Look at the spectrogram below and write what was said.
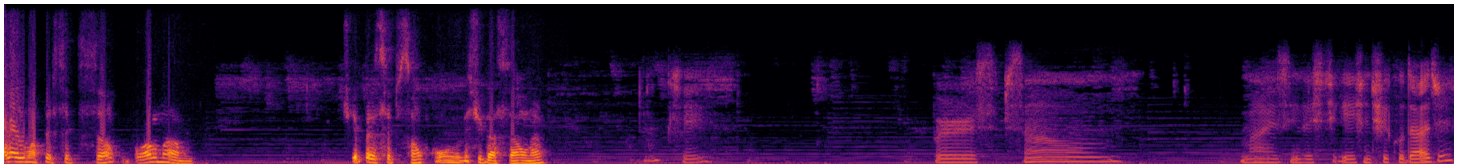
Rola uma percepção, rola uma. Acho que é percepção com investigação, né? Ok. Percepção. Mais investigation, dificuldade.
